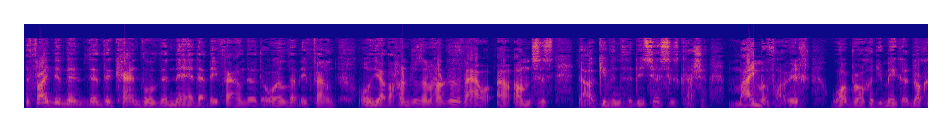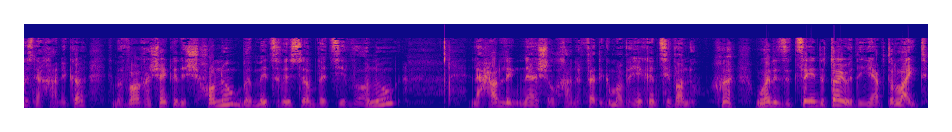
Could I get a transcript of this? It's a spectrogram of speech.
finding the, the, the candle, the nair that they found, the, the oil that they found, all the other hundreds and hundreds of our, our answers that are given to the Beis Yosef's kasha. My mavarich. What bracha do you make at Lokas Nechaneka? Mavarich Hasheket is Shonu b'mitzvah of v'tzivonu lahadlik nashal chana fetikum of hekan tzivanu. What does it say in the Torah that you have to light?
